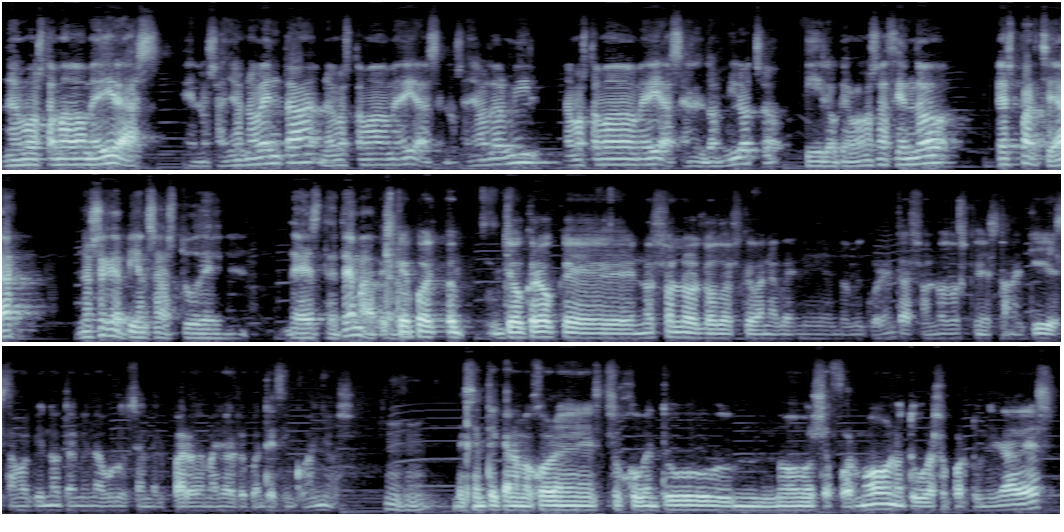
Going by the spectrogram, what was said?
No hemos tomado medidas en los años 90, no hemos tomado medidas en los años 2000, no hemos tomado medidas en el 2008 y lo que vamos haciendo es parchear. No sé qué piensas tú de, de este tema. Es pero- que pues, yo creo que no son los lodos que van a venir en 2040, son lodos que están aquí. Estamos viendo también la evolución del paro de mayores de 45 años. Ujú, De gente que a lo mejor en su juventud no se formó, no tuvo las oportunidades,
